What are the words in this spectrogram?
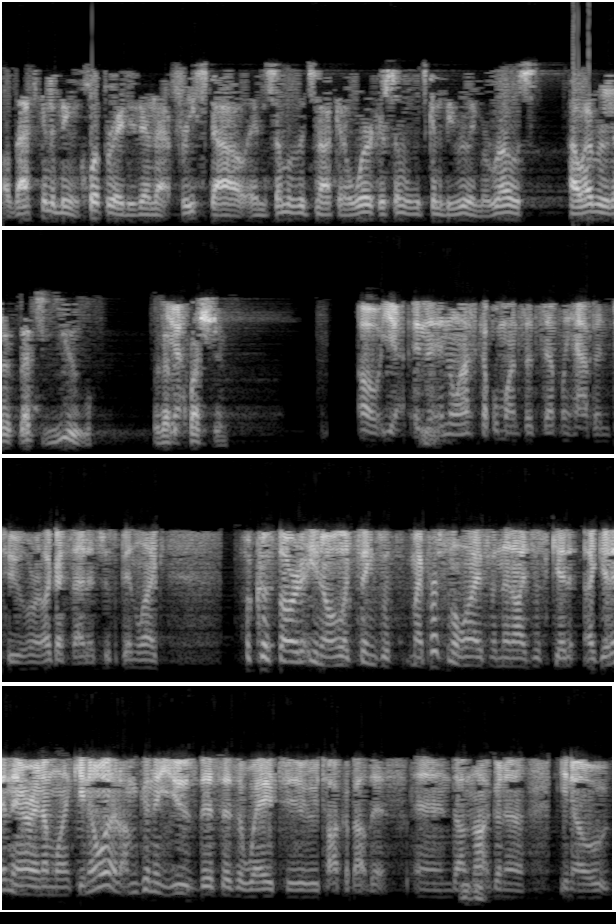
well, that's going to be incorporated in that freestyle, and some of it's not going to work, or some of it's going to be really morose. However, that that's you, without yeah. a question. Oh yeah, in the, in the last couple months, that's definitely happened too. Or like I said, it's just been like a cathartic, you know, like things with my personal life, and then I just get I get in there and I'm like, you know what, I'm going to use this as a way to talk about this, and I'm mm-hmm. not going to, you know,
